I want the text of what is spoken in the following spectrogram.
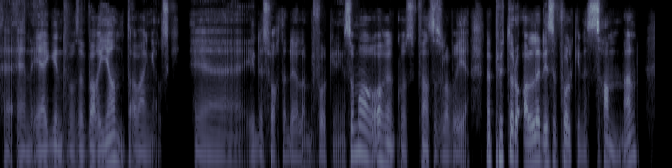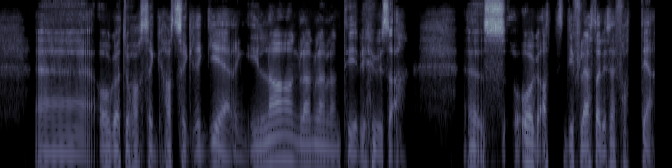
en egen sånn, variant av engelsk eh, i den svarte delen av befolkningen, som har også en konsekvens av slaveriet. Men putter du alle disse folkene sammen, eh, og at du har seg, hatt segregering i lang, lang, lang, lang tid i USA, eh, og at de fleste av disse er fattige,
